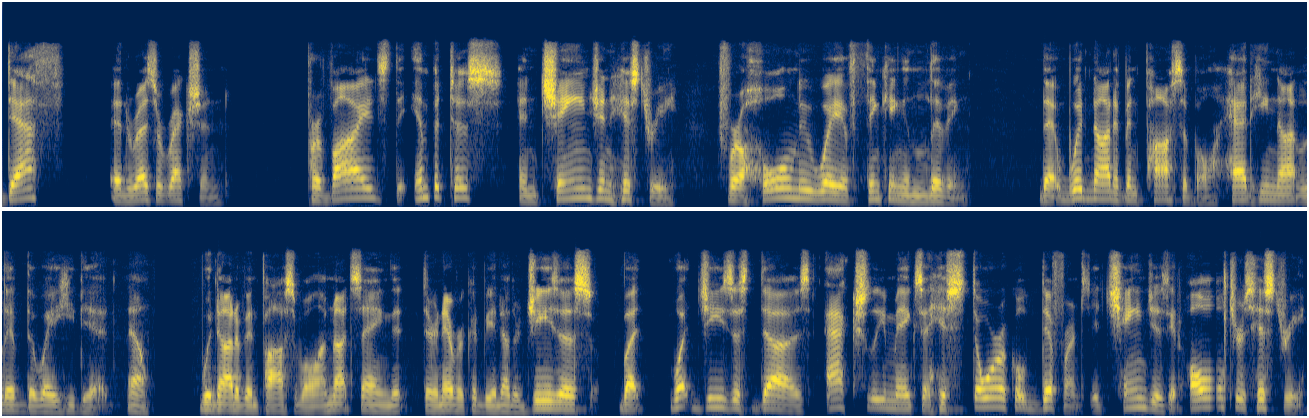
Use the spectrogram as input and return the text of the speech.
death and resurrection provides the impetus and change in history for a whole new way of thinking and living that would not have been possible had he not lived the way he did. Now, would not have been possible. I'm not saying that there never could be another Jesus, but what Jesus does actually makes a historical difference. It changes, it alters history.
